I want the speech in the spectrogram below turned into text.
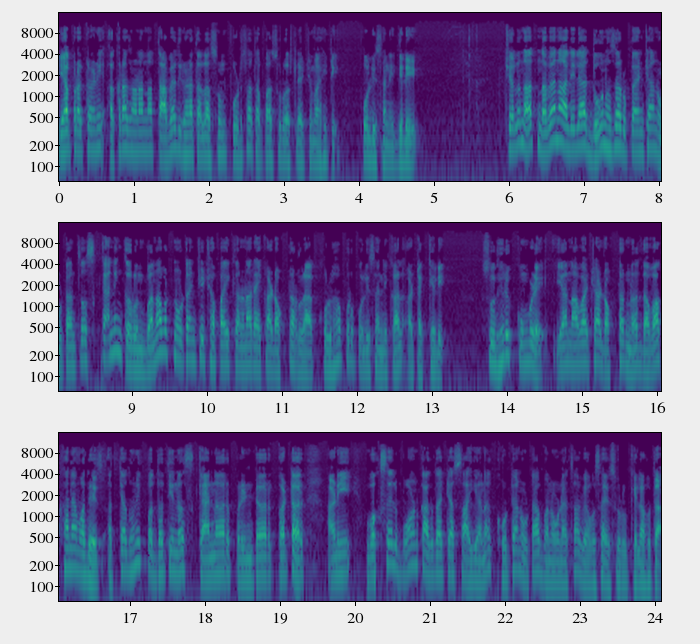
या प्रकरणी अकरा जणांना ताब्यात घेण्यात आलं असून पुढचा तपास सुरू असल्याची माहिती पोलिसांनी दिली. चलनात नव्यानं आलेल्या दोन हजार रुपयांच्या नोटांचं स्कॅनिंग करून बनावट नोटांची छपाई करणाऱ्या एका डॉक्टरला कोल्हापूर पोलिसांनी काल अटक केली. सुधीर कुंबळे या नावाच्या डॉक्टरनं दवाखान्यामध्येच अत्याधुनिक पद्धतीनं स्कॅनर प्रिंटर कटर आणि वक्सेल बॉन्ड कागदाच्या साह्यानं खोट्या नोटा बनवण्याचा व्यवसाय सुरू केला होता.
